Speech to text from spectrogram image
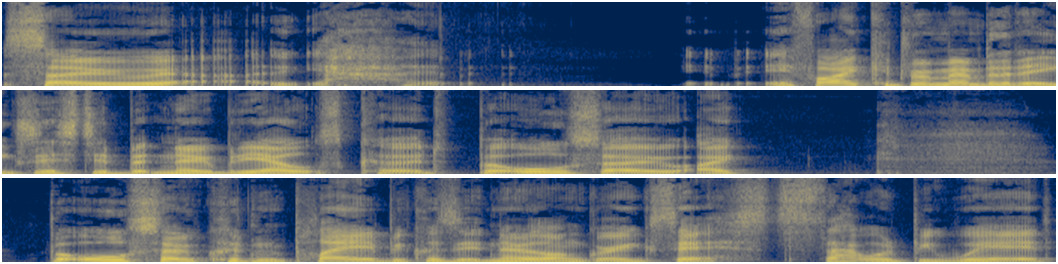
so, uh, if I could remember that it existed but nobody else could, but also I, but also couldn't play it because it no longer exists, that would be weird.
